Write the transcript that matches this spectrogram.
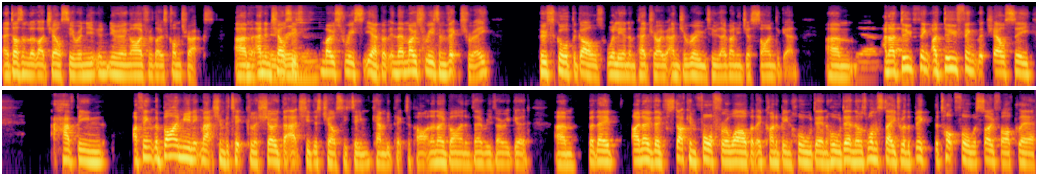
And it doesn't look like Chelsea are renew- renewing either of those contracts. Um, and in Chelsea's reason. most recent, yeah, but in their most recent victory, who scored the goals? Willian and Pedro and Giroud, who they've only just signed again. Um, Yeah, and I do think I do think that Chelsea have been. I think the Bayern Munich match in particular showed that actually this Chelsea team can be picked apart. And I know Bayern are very very good, um, but they I know they've stuck in fourth for a while, but they've kind of been hauled in, hauled in. There was one stage where the big the top four was so far clear,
